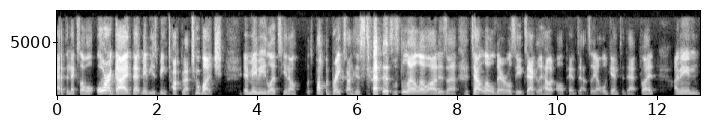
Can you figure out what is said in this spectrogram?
at the next level, or a guy that maybe is being talked about too much, and maybe let's you know let's pump the brakes on his status level on his uh talent level there. We'll see exactly how it all pans out. So yeah, we'll get into that. But I mean,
